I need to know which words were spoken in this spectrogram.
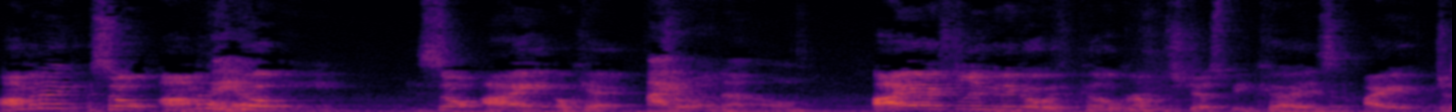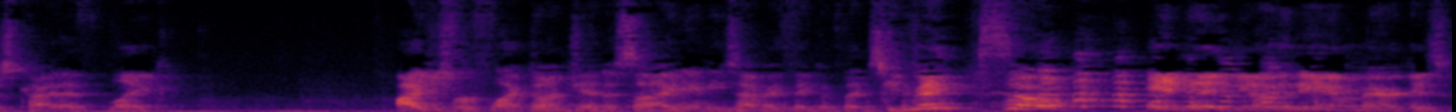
I'm gonna. So I'm gonna go. So I okay. I don't know. I actually am gonna go with pilgrims just because I just kind of like. I just reflect on genocide anytime I think of Thanksgiving. So, and the you know the Native Americans.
